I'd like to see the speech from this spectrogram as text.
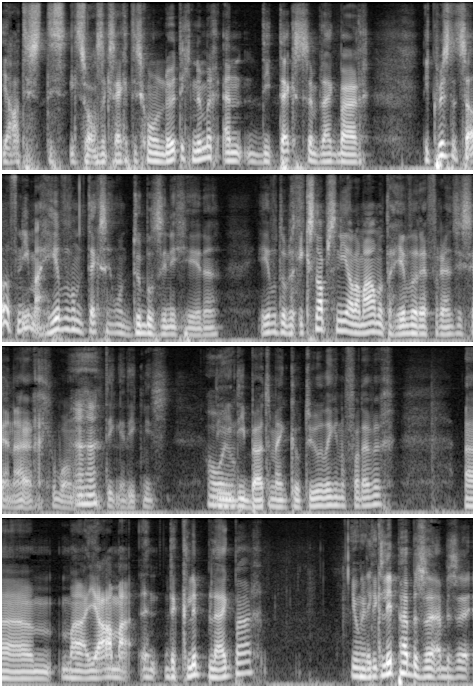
ja, het is, het is, zoals ik zeg, het is gewoon een leutig nummer. En die teksten zijn blijkbaar... Ik wist het zelf niet, maar heel veel van de teksten zijn gewoon dubbelzinnigheden. Heel veel dubbel... Ik snap ze niet allemaal, omdat er heel veel referenties zijn naar gewoon dingen die, ik niet, Oh, die, die buiten mijn cultuur liggen of whatever. Ehm, maar ja, maar de clip blijkbaar... Jongen, de die- clip hebben ze, hebben ze,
